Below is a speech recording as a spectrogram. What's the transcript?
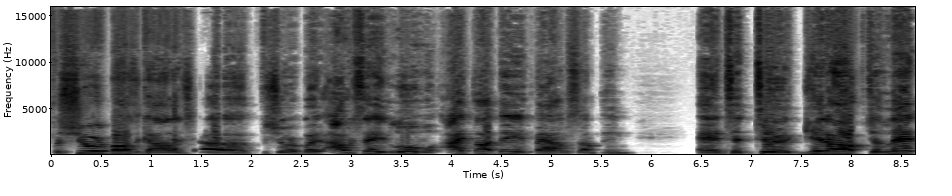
for sure Boston College, uh, for sure. But I would say Louisville. I thought they had found something, and to to get off to let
